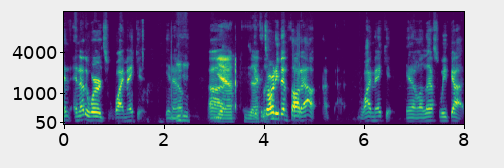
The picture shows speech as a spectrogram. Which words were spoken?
in, in other words, why make it? You know, Mhm. uh, yeah, if it's already been thought out, uh, why make it? You know, unless we've got,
